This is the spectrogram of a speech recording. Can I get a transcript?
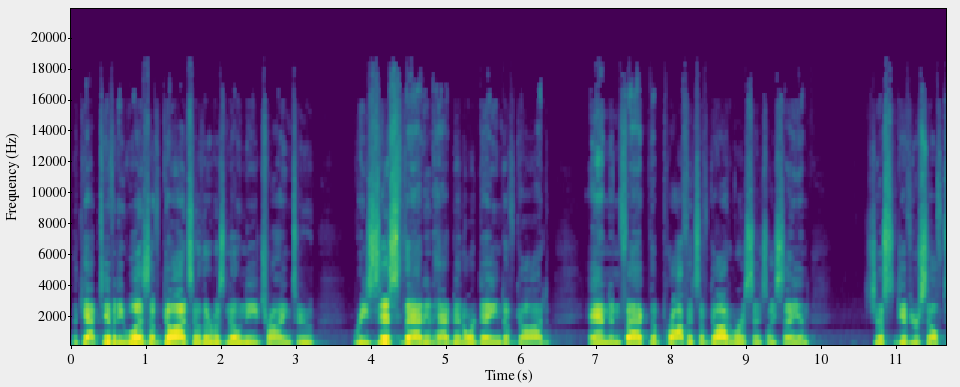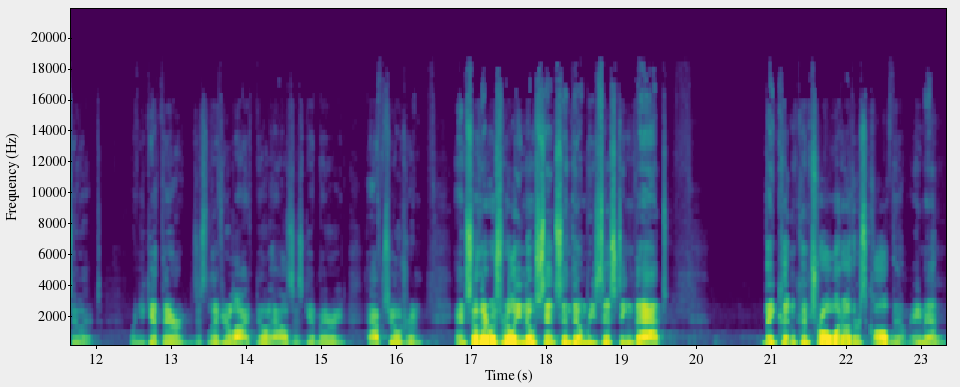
the captivity was of God, so there was no need trying to resist that. It had been ordained of God. And in fact, the prophets of God were essentially saying, just give yourself to it. When you get there, just live your life, build houses, get married, have children. And so there was really no sense in them resisting that. They couldn't control what others called them. Amen?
